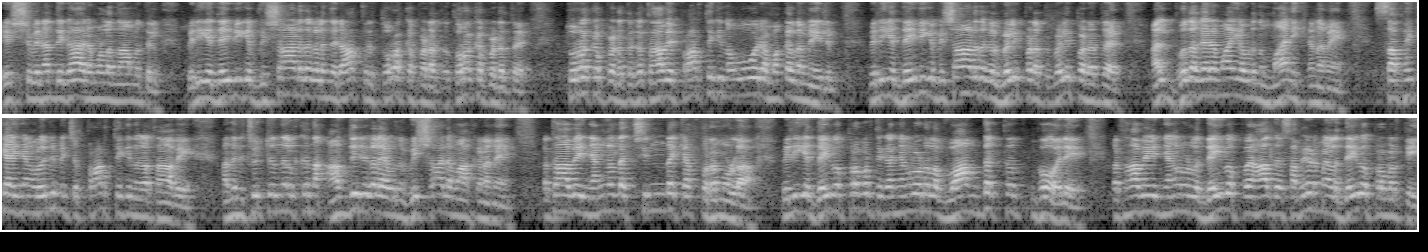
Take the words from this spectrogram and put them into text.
യേശുവിന് അധികാരമുള്ള നാമത്തിൽ വലിയ ദൈവിക വിശാലതകൾ ഇന്ന് രാത്രി തുറക്കപ്പെടട്ടെ തുറക്കപ്പെടട്ടെ തുറക്കപ്പെടട്ടെ കർത്താവെ പ്രാർത്ഥിക്കുന്ന ഓരോ മക്കളുടെ മേലും വലിയ ദൈവിക വിശാലതകൾ വെളിപ്പെടട്ടെ വെളിപ്പെടട്ടെ അത്ഭുതകരമായി അവിടുന്ന് മാനിക്കണമേ. സഭയ്ക്കായി ഞങ്ങൾ ഒരുമിച്ച് പ്രാർത്ഥിക്കുന്ന കർത്താവെ. അതിന് ചുറ്റും നിൽക്കുന്ന അതിരുകളെ അവിടുന്ന് വിശാലമാക്കണമേ. കർത്താവെ ഞങ്ങളുടെ ചിന്തയ്ക്കപ്പുറമുള്ള വലിയ ദൈവപ്രവർത്തികൾ ഞങ്ങളോടുള്ള വാഗ്ദത്വം പോലെ കർത്താവെ ഞങ്ങളുള്ള ദൈവ സഭയുടെ മേലുള്ള ദൈവപ്രവൃത്തി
